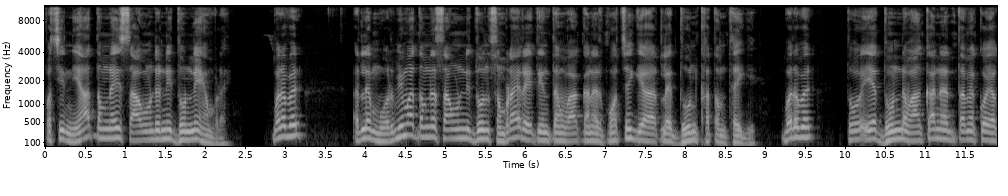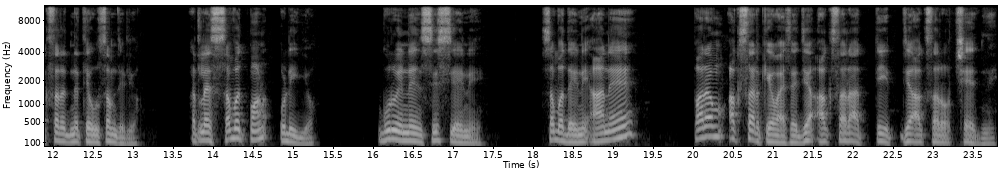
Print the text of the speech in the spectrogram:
પછી ત્યાં તમને એ સાઉન્ડની ધૂન નહીં સંભળાય. બરાબર? એટલે મોરબીમાં તમને સાઉન્ડની ધૂન સંભળાઈ રહી હતી ને તમે વાંકાનેર પહોંચી ગયા એટલે ધૂન ખતમ થઈ ગઈ. બરાબર? તો એ ધૂનને વાંકાને તમે કોઈ અક્ષર જ નથી એવું સમજી લ્યો. એટલે શબ્દ પણ ઉડી ગયો. ગુરુ નહીં, શિષ્ય નહીં. શબ્દ નહીં. આને પરમ અક્ષર કહેવાય છે. જે અક્ષરાતીત, જે અક્ષરો છે જ નહીં.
